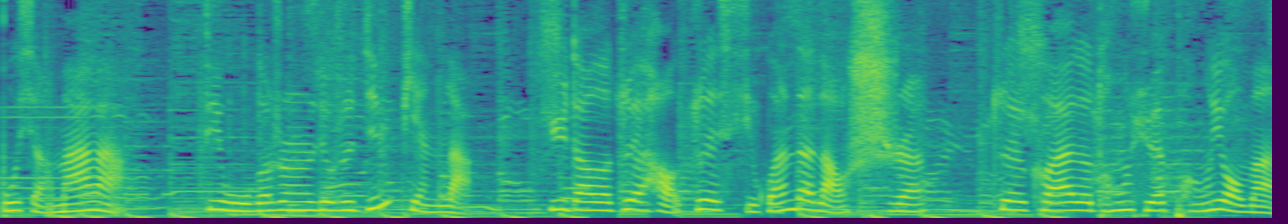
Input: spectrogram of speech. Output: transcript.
不想妈妈。第五个生日就是今天啦，遇到了最好最喜欢的老师，最可爱的同学朋友们，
